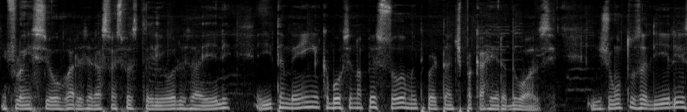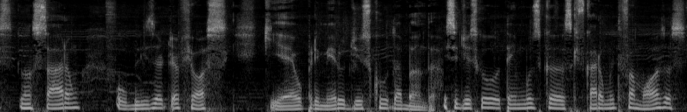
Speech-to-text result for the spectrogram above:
influenciou várias gerações posteriores a ele e também acabou sendo uma pessoa muito importante para a carreira do Ozzy. E juntos ali eles lançaram o Blizzard of Oz, que é o primeiro disco da banda. Esse disco tem músicas que ficaram muito famosas,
